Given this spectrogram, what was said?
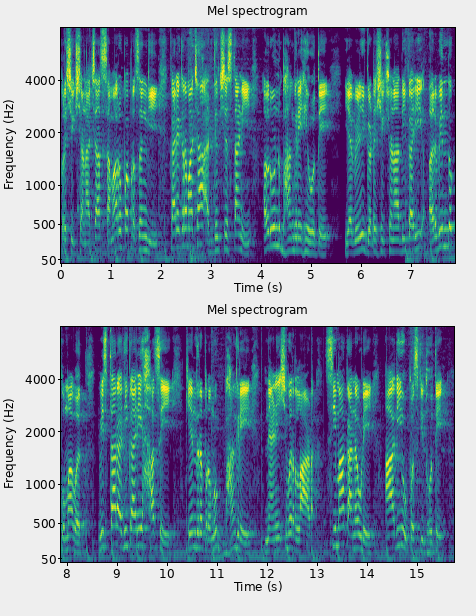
प्रशिक्षणाच्या समारोपाप्रसंगी कार्यक्रमाच्या अध्यक्षस्थानी अरुण भांगरे हे होते. यावेळी गटशिक्षणाधिकारी अरविंद कुमावत विस्तार अधिकारी हासे केंद्र प्रमुख भांगरे ज्ञानेश्वर लाड सीमा कानवडे आदी उपस्थित होते.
